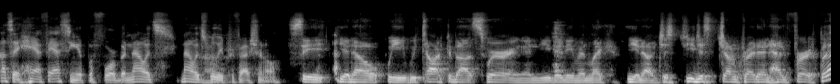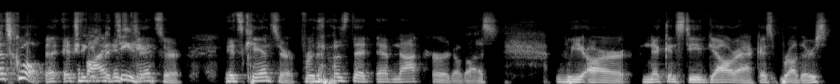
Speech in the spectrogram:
not say half-assing it before, but now it's now it's really uh, professional. See, you know, we we talked about swearing, and you didn't even like, you know, just you just jumped right in head first. But that's cool. It's fine. It's cancer. It's cancer. For those that have not heard of us, we are Nick and Steve Galarakis, brothers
